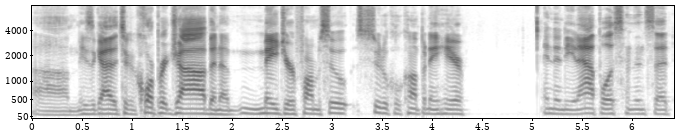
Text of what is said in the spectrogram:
um, he's a guy that took a corporate job in a major pharmaceutical company here in Indianapolis and then said,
